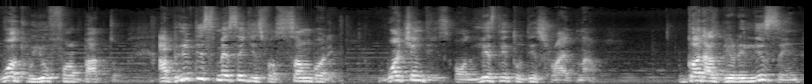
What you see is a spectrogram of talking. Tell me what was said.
What will you fall back to? I believe this message is for somebody watching this or listening to this right now. God has been releasing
